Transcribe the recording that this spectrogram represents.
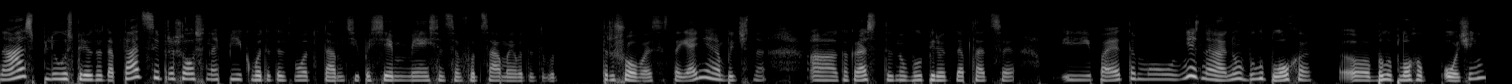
нас, плюс период адаптации пришелся на пик, вот этот вот там типа 7 месяцев, вот самое вот это вот трешовое состояние обычно, а, как раз это, ну, был период адаптации. И поэтому, не знаю, ну, было плохо, э, было плохо очень,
